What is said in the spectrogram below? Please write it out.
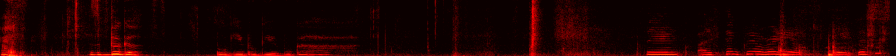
It's a booger. Boogie, boogie, booger. I think we already have. Wait, there's this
